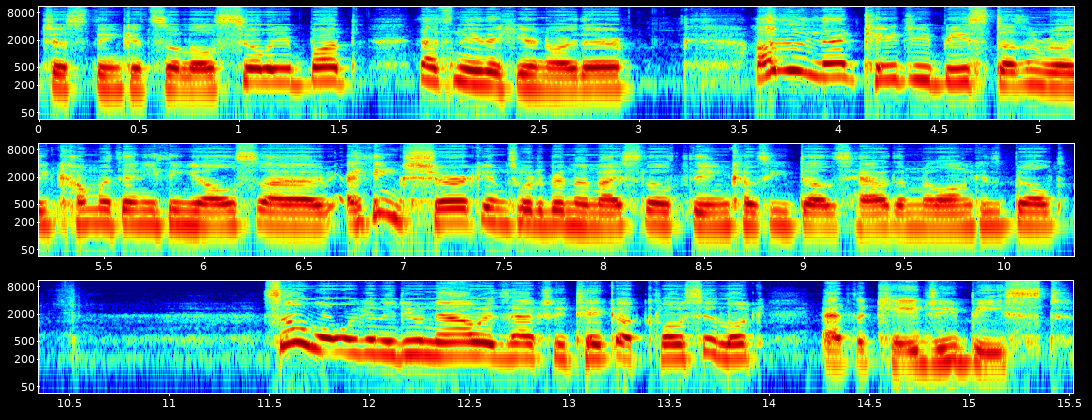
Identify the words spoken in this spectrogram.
just think it's a little silly, but that's neither here nor there. Other than that, KG Beast doesn't really come with anything else. Uh, I think shurikens would have been a nice little thing because he does have them along his belt. So what we're going to do now is actually take a closer look at the KG Beast.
